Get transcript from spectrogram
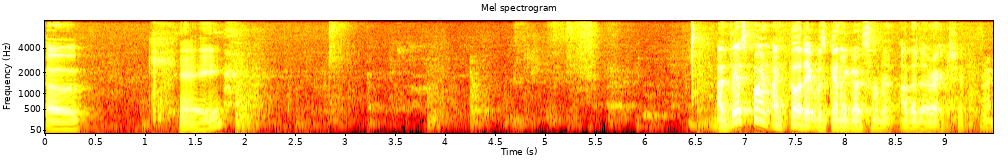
okay. At this point, I thought it was going to go some other direction. right.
